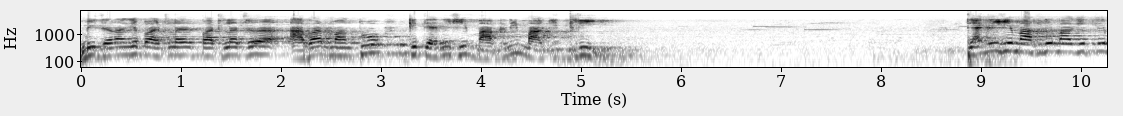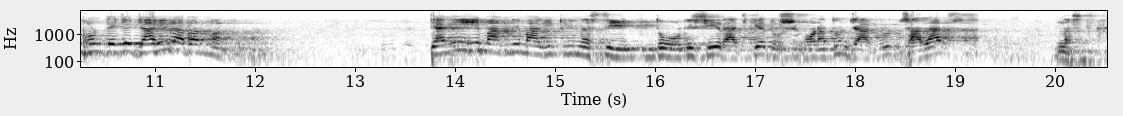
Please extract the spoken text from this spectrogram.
मी जरांगे पाटला पाटलाचं आभार मानतो की त्यांनी ही मागणी मागितली. त्यांनी ही मागणी मागितली म्हणून त्याचे जाहीर आभार मानतो त्यांनी ही मागणी मागितली नसती तो ओबीसी राजकीय दृष्टिकोनातून जागृत झालाच नसता.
